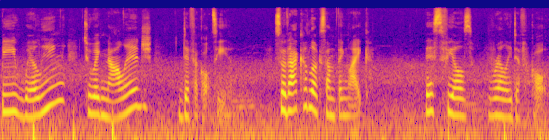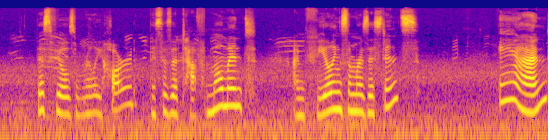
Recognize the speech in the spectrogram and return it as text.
be willing to acknowledge difficulty. So that could look something like this feels really difficult. This feels really hard. This is a tough moment. I'm feeling some resistance. And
